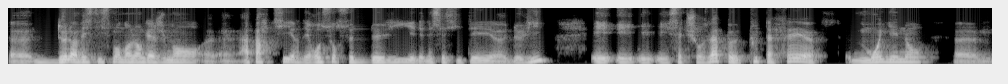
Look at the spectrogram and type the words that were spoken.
de l'investissement dans l'engagement à partir des ressources de vie et des nécessités de vie. Et, cette chose-là peut tout à fait, euh, moyennant euh,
